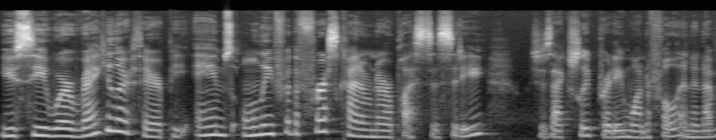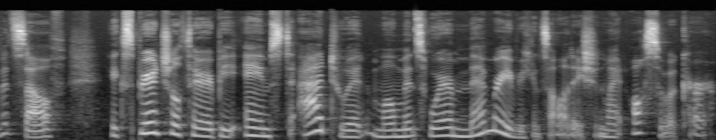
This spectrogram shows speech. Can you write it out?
You see, where regular therapy aims only for the first kind of neuroplasticity, which is actually pretty wonderful in and of itself, experiential therapy aims to add to it moments where memory reconsolidation might also occur.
